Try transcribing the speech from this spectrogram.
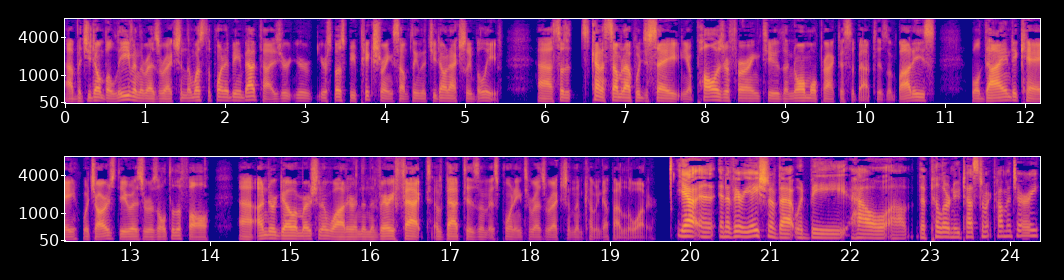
uh, but you don't believe in the resurrection, then what's the point of being baptized? You're you're you're supposed to be picturing something that you don't actually believe. Uh, so to kind of sum it up, we just say, you know, Paul is referring to the normal practice of baptism. Bodies will die and decay, which ours do as a result of the fall, uh, undergo immersion in water, and then the very fact of baptism is pointing to resurrection, them coming up out of the water. Yeah, and, and a variation of that would be how uh, the Pillar New Testament commentary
